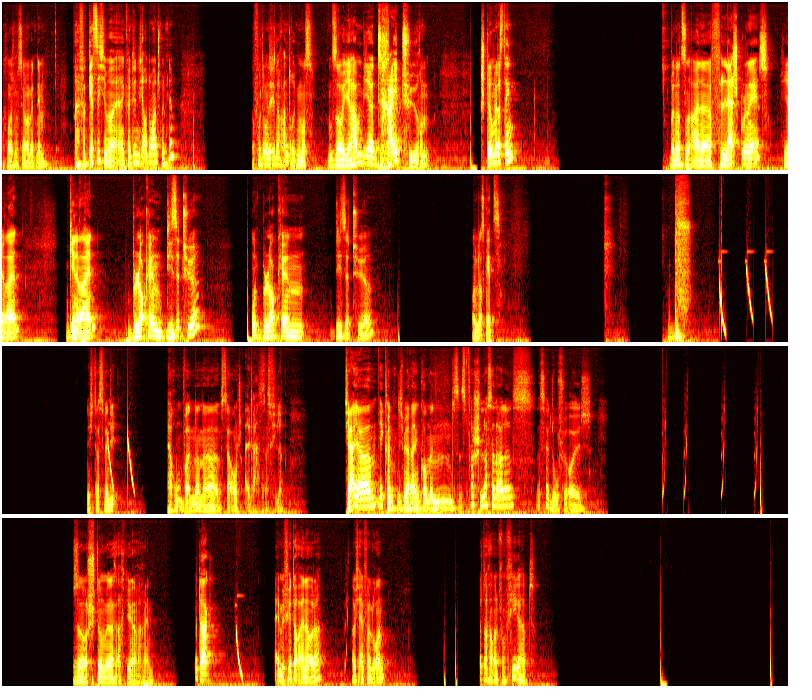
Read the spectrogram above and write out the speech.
Ach komm, ich muss ja mal mitnehmen. Ach, vergesse ich immer. Äh, könnt ihr nicht automatisch mitnehmen? Bevor man sich noch andrücken muss. So, hier haben wir drei Türen. Stürmen wir das Ding? Benutzen eine Flash Grenade. Hier rein. Gehen rein. Blocken diese Tür. Und blocken diese Tür. Und los geht's. Nicht, dass wenn die herumwandern, na, ist der Orange. Alter, ist das viele. Tja, ja, ihr könnt nicht mehr reinkommen. Das ist verschlossen alles. Das ist ja doof für euch. So, stürmen wir das. Ach, gehen einfach rein. Guten Tag. Ey, mir fehlt doch einer, oder? Habe ich einen verloren? Ich hatte doch am Anfang vier gehabt.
